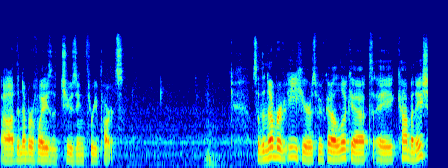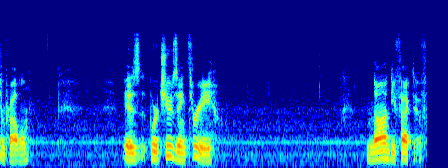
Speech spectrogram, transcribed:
uh, the number of ways of choosing three parts. So the number of E here is we've got to look at a combination problem is we're choosing three non-defective.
